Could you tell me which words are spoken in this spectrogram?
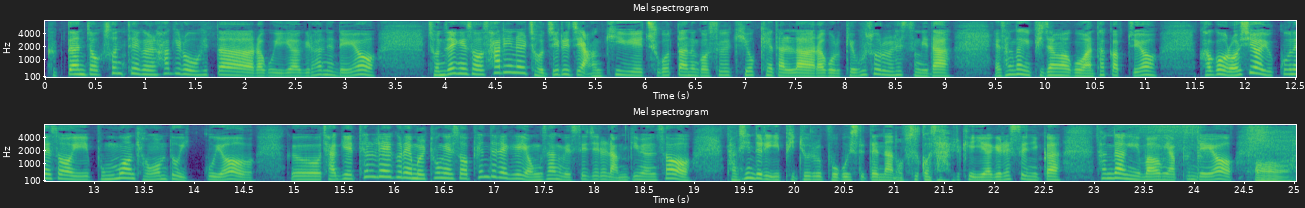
극단적 선택을 하기로 했다라고 이야기를 하는데요. 전쟁에서 살인을 저지르지 않기 위해 죽었다는 것을 기억해 달라라고 이렇게 호소를 했습니다. 예, 상당히 비장하고 안타깝지요. 과거 러시아 육군에서 이 복무한 경험도 있고요. 그 자기의 텔레그램을 통해서 팬들에게 영상 메시지를 남기면서 당신들이 이 비디오를 보고 있을 땐 난 없을 거다 이렇게 이야기를 했으니까 상당히 마음이 아픈데요. 어.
